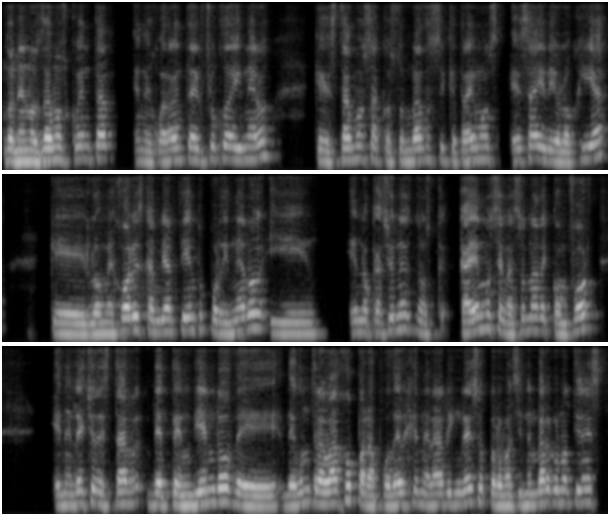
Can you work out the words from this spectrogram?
donde nos damos cuenta en el cuadrante del flujo de dinero que estamos acostumbrados y que traemos esa ideología que lo mejor es cambiar tiempo por dinero y en ocasiones nos caemos en la zona de confort en el hecho de estar dependiendo de, un trabajo para poder generar ingreso, pero más sin embargo no tienes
